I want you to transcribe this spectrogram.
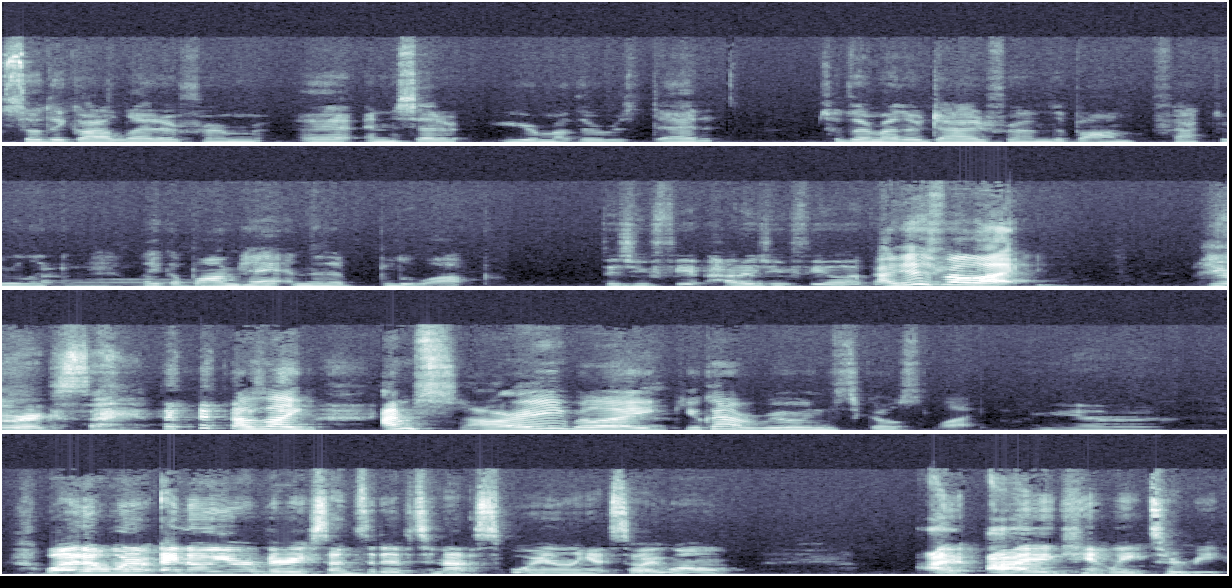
So they got a letter from it and said your mother was dead. So their mother died from the bomb factory, like like a Oh. bomb hit and then it blew up. Did you feel? How did you feel at that? I just point? felt like you were excited. I was like, I'm sorry, but like you kind of ruined this girl's life. Well, I don't want to. I know you're very sensitive to not spoiling it, so I won't. I I can't wait to read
